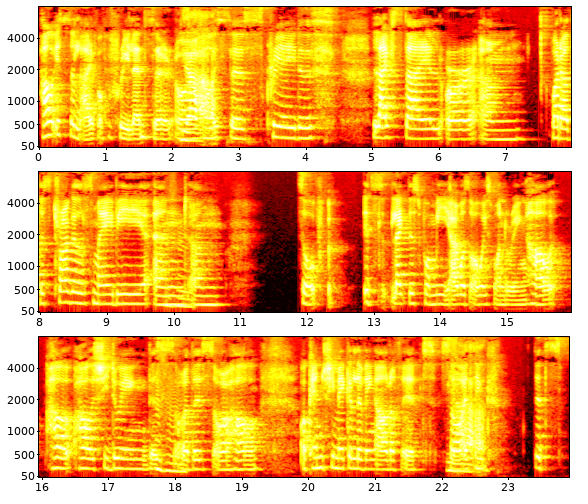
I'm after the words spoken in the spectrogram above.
how is the life of a freelancer or yeah. how is this creative lifestyle or um, what are the struggles maybe and mm-hmm. um, so it's like this for me i was always wondering how how how is she doing this mm-hmm. or this or how or can she make a living out of it so yeah. i think that's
